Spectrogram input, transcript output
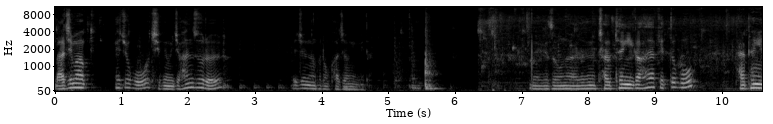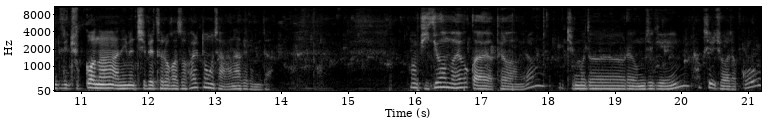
마지막 해주고 지금 이제 한수를 해주는 그런 과정입니다. 네, 그래서 오늘 잘탱이가 하얗게 뜨고 달팽이들이 죽거나 아니면 집에 들어가서 활동을 잘 안 하게 됩니다. 한번 비교 한번 해볼까요? 옆에 왕이랑 친구들의 움직임 확실히 좋아졌고 네,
